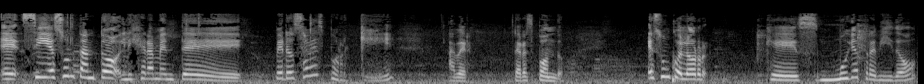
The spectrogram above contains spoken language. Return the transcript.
Eh, sí, es un tanto ligeramente... Pero ¿sabes por qué? A ver, te respondo. Es un color que es muy atrevido,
